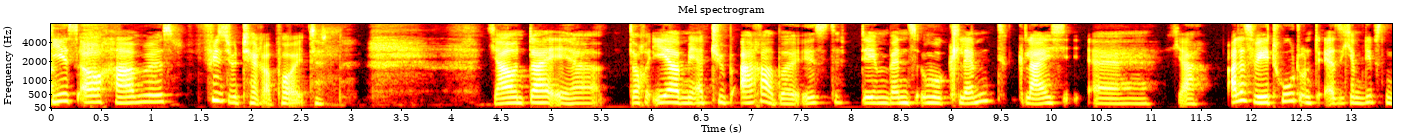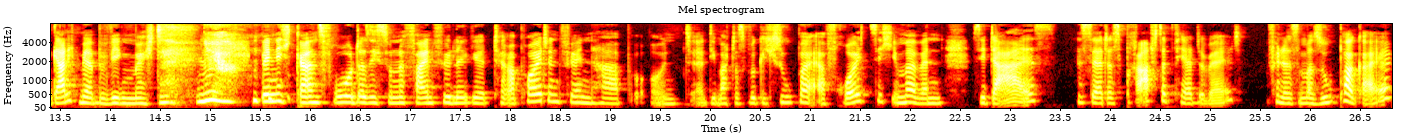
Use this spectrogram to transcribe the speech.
die ist auch Hamirs Physiotherapeutin. Ja, und da er doch eher mehr Typ Araber ist, dem, wenn es irgendwo klemmt, gleich äh, ja alles wehtut und er sich am liebsten gar nicht mehr bewegen möchte, ja. bin ich ganz froh, dass ich so eine feinfühlige Therapeutin für ihn habe. Und äh, die macht das wirklich super. Er freut sich immer, wenn sie da ist. Ist er das bravste Pferd der Welt. Ich finde das immer super geil.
